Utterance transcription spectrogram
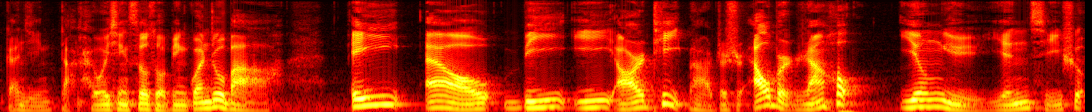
赶紧打开微信搜索并关注吧，A L B E R T 啊，这是 Albert，然后。英语研习社。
